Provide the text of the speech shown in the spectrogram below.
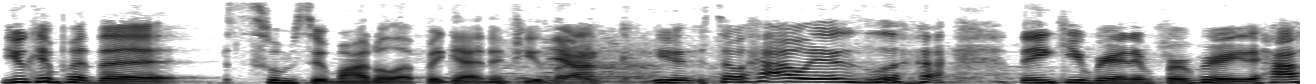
You can put the swimsuit model up again if you'd yeah. like. You, so how is? thank you, Brandon, for praying. How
